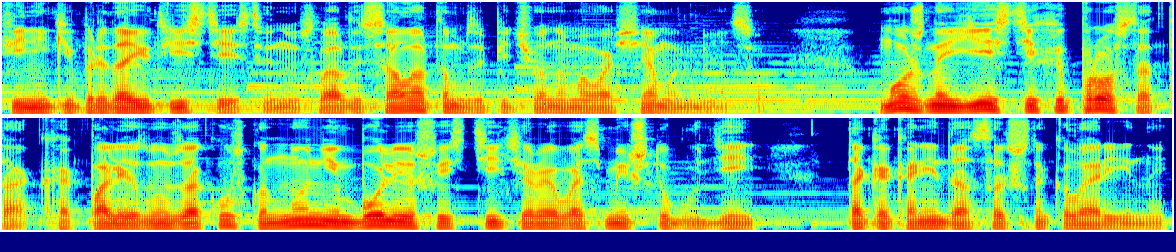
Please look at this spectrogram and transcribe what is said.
Финики придают естественную сладость салатам, запеченным овощам и мясу. Можно есть их и просто так, как полезную закуску, но не более 6-8 штук в день, так как они достаточно калорийны.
